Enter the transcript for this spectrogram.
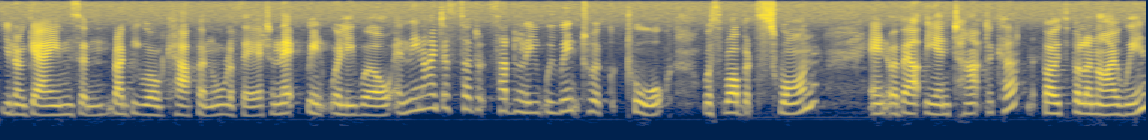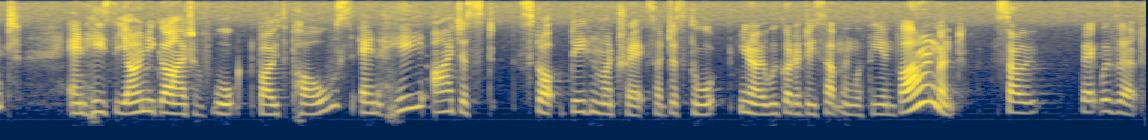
you know, games and Rugby World Cup and all of that, and that went really well. And then I just suddenly, we went to a talk with Robert Swan and about the Antarctica, both Bill and I went, and he's the only guy to have walked both poles, and he, I just stopped dead in my tracks. I just thought, you know, we've got to do something with the environment. So that was it.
